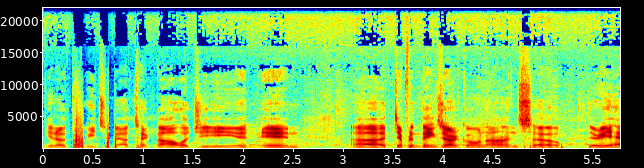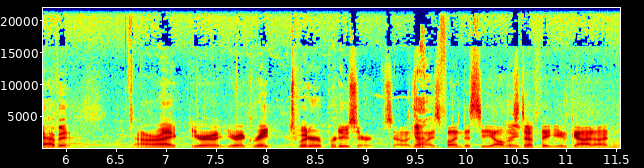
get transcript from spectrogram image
you know, tweets about technology and, and uh, different things are going on. So there you have it. All right, you're a, you're a great Twitter producer, so it's Yeah. always fun to see all the Thank stuff you. that you've got on,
